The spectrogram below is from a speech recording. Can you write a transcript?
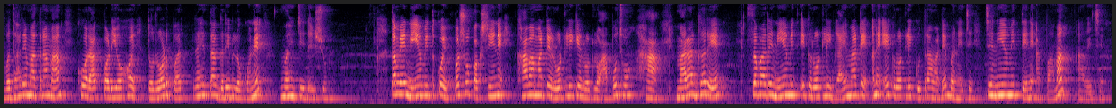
વધારે માત્રામાં ખોરાક પડ્યો હોય તો રોડ પર રહેતા ગરીબ લોકોને વહેંચી દઈશું. તમે નિયમિત કોઈ પશુ પક્ષીને ખાવા માટે રોટલી કે રોટલો આપો છો? હા. મારા ઘરે સવારે નિયમિત એક રોટલી ગાય માટે અને એક રોટલી કૂતરા માટે બને છે, જે નિયમિત તેને આપવામાં આવે છે.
